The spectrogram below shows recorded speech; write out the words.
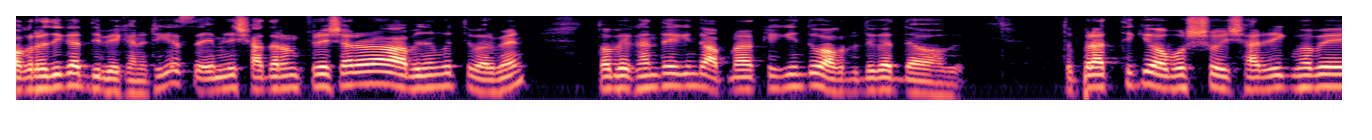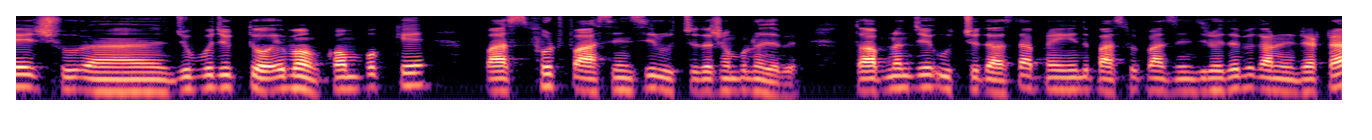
অগ্রাধিকার দিবে এখানে, ঠিক আছে? এমনি সাধারণ ফ্রেশাররাও আবেদন করতে পারবেন। তবে এখান থেকে কিন্তু আপনাকে কিন্তু অগ্রাধিকার দেওয়া হবে। তো প্রার্থীকে অবশ্যই শারীরিকভাবে উপযুক্ত এবং কমপক্ষে পাঁচ ফুট পাঁচ ইঞ্চির উচ্চতা সম্পন্ন হয়ে যাবে। তো আপনার যে উচ্চতা আছে, আপনাকে কিন্তু পাঁচ ফুট পাঁচ ইঞ্চির হয়ে যাবে, কারণ এটা একটা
